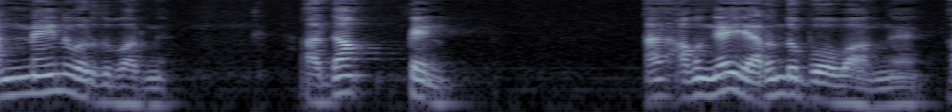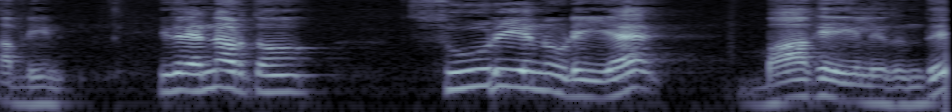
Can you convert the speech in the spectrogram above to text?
அன்னைன்னு வருது பாருங்க. அதான் பெண். அவங்க இறந்து போவாங்க அப்படின்னு. இதில் என்ன அர்த்தம்? சூரியனுடைய பாகையிலிருந்து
